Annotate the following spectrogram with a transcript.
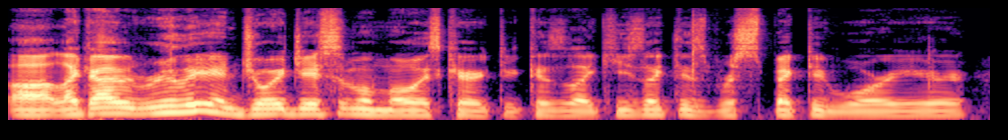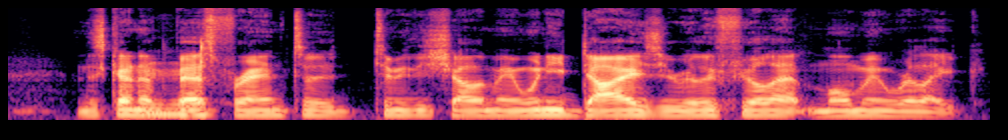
Uh, like I really enjoy Jason Momoa's character because like he's like this respected warrior and this kind of Mhm. best friend to Timothy Chalamet. When he dies, you really feel that moment where like,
